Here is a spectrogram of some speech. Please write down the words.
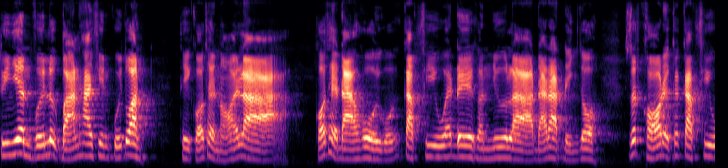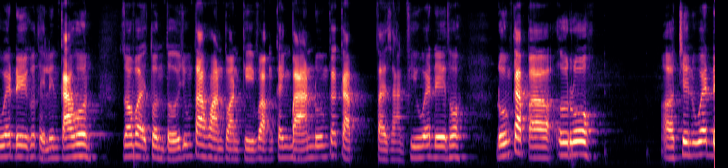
Tuy nhiên với lực bán hai phiên cuối tuần thì có thể nói là có thể đà hồi của các cặp phi USD gần như là đã đạt đỉnh rồi. Rất khó để các cặp phi USD có thể lên cao hơn. Do vậy tuần tới chúng ta hoàn toàn kỳ vọng canh bán đối với các cặp tài sản phi USD thôi. Đối với cặp uh, euro ở trên USD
